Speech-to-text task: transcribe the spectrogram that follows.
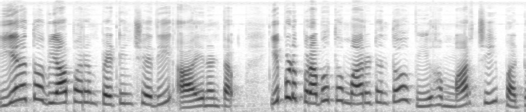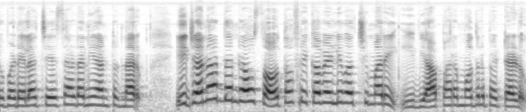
ఈయనతో వ్యాపారం పెట్టించేది ఆయనంట. ఇప్పుడు ప్రభుత్వం మారటంతో వ్యూహం మార్చి పట్టుబడేలా చేశాడని అంటున్నారు. ఈ జనార్దన్ రావు సౌత్ ఆఫ్రికా వెళ్ళి వచ్చి మరి ఈ వ్యాపారం మొదలుపెట్టాడు.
